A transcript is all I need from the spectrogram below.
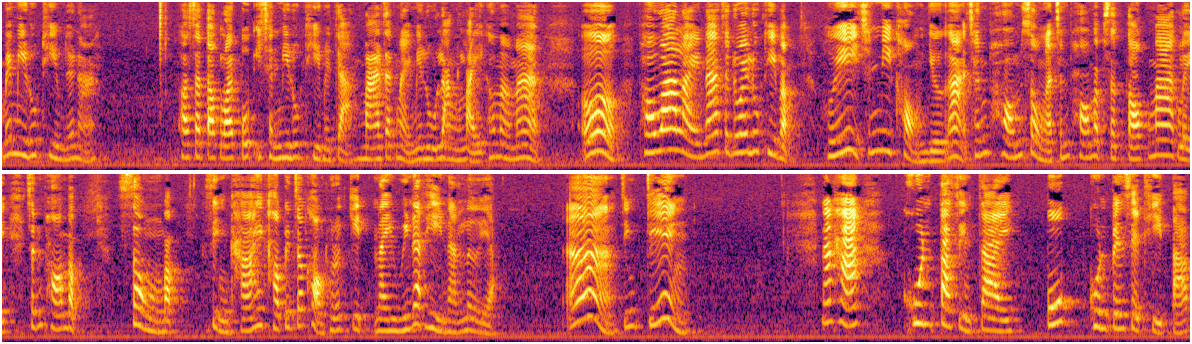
ไม่มีลูกทีมด้วยนะ พอสต็อกร้อยปุ๊บอีฉันมีลูกทีมเลยจ้ะมาจากไหนไม่รู้หลังไหลเข้ามามาก เออ เพราะว่าอะไรน่าจะด้วยลูกทีมแบบเฮ้ยฉันมีของเยอะอะฉันพร้อมส่งอะฉันพร้อมแบบสต็อกมากเลย ฉันพร้อมแบบส่งแบบสินค้าให้เขาเป็นเจ้าของธุรกิจในวินาทีนั้นเลยอะอ่าจริง ๆ นะคะ คุณตัดสินใจปุ๊บคุณเป็นเศรษฐีปั๊บ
